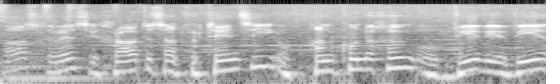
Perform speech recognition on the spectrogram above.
Plaas gerust die gratis advertentie op aankondiging op www.v.co.za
